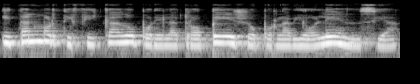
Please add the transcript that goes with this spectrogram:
y tan mortificado por el atropello, por la violencia,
